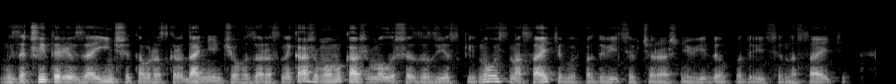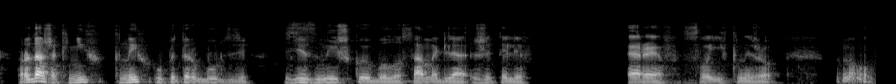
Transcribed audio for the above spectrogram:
Ми за читерів, за інші там розкрадання нічого зараз не кажемо, ми кажемо лише за зв'язки. Ну, ось на сайті, ви подивіться вчорашнє відео, подивіться на сайті. Продажа книг, книг у Петербурзі зі знижкою було саме для жителів РФ своїх книжок. Ну,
